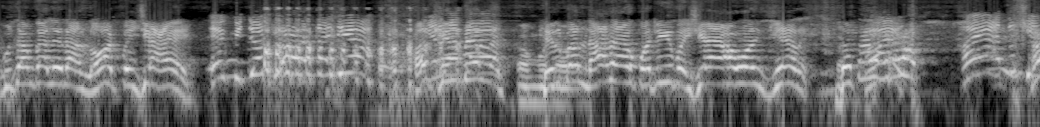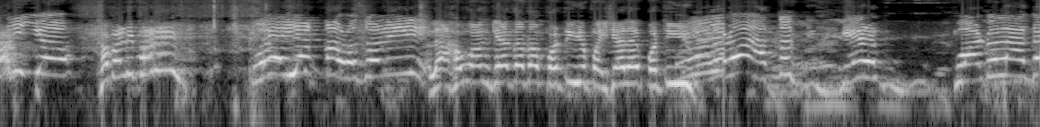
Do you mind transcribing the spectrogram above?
ગુજામ કા લેના લોટ પૈસા આય. એક બીજો ખેલ અરે ખેલબેલ ખેલબેલ ના લાવ્યો પછી પૈસા આવો ને ઘેર. ખબર નહીં પડી? ઓય અહીંયા કાળો જોડી હું આમ કહેતા તો પટી ગયો પૈસા લે પટી ગયો. અરે આ તો ગેર ફોડો લાગે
